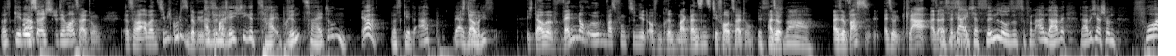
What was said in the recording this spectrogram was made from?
was geht ab? österreichische TV-Zeitung. Das war aber ein ziemlich gutes Interview. Also eine richtige Zei Printzeitung? ja, Was geht ab? Wer, also, glaube- wer liest- ich glaube, wenn noch irgendwas funktioniert auf dem Printmarkt, dann sind es TV-Zeitungen. ist Also, nicht wahr. also was, also klar, also als Das ist wenn ja eigentlich das Sinnloseste von allem. Da habe da hab ich ja schon vor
